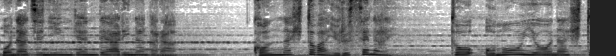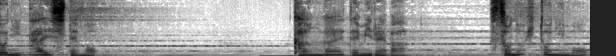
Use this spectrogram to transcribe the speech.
同じ人間でありながらこんな人は許せないと思うような人に対しても考えてみればその人にも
